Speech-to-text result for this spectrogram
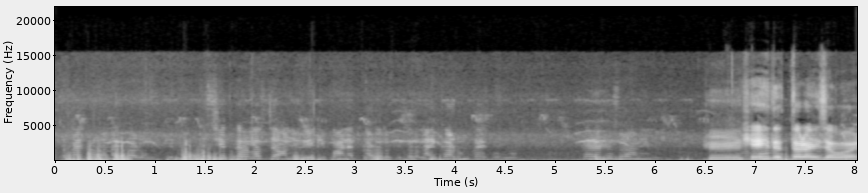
आता काय करा नाही काढून ते फक्त शेतकऱ्यालाच जाणीव आहे की पाण्यात करा नाही काढून काय करणार? तळ्यातच राहणे हम्म, हे इथं तळय जवळ.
